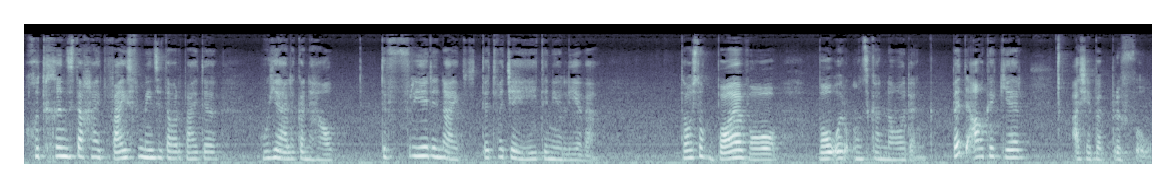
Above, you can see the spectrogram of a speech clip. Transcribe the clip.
Goedgunstigheid wys vir mense daar buite hoe jy hulle kan help. Tevredenheid, dit wat jy het in jou lewe. Daar's nog baie waar waaroor ons kan nadink. Bid elke keer as jy beproef voel.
